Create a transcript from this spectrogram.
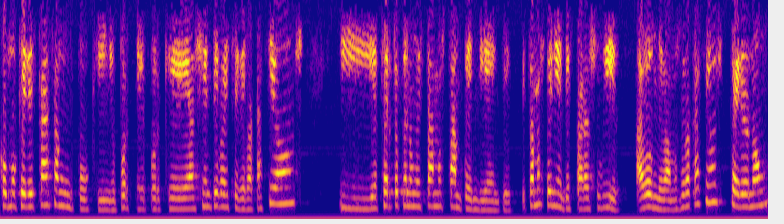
como que descansan un pouquiño, por qué? Porque a xente vai ser de vacacións, e é certo que non estamos tan pendientes. Estamos pendientes para subir a donde vamos de vacacións, pero non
